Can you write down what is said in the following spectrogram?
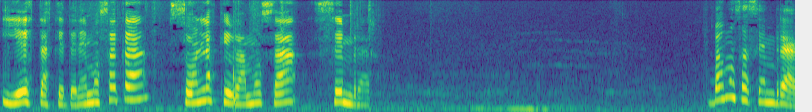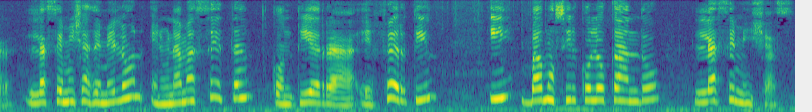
Y estas que tenemos acá son las que vamos a sembrar. Vamos a sembrar las semillas de melón en una maceta con tierra fértil y vamos a ir colocando las semillas.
